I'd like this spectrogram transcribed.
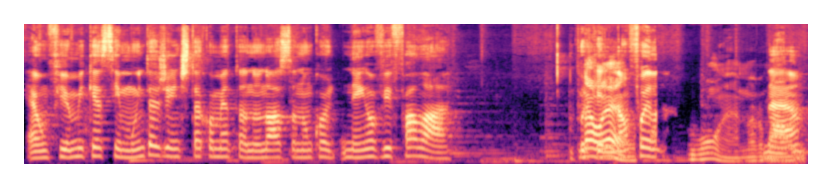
é um filme que, assim, muita gente tá comentando, nossa, nunca nem ouvi falar. Porque não, é, não foi lá. Bom, é normal. Né?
